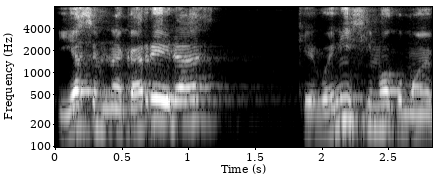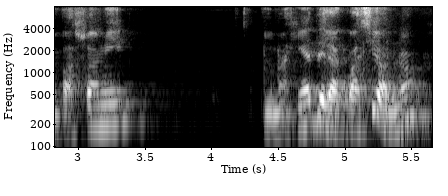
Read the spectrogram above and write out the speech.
y hacen una carrera que es buenísimo, como me pasó a mí, imagínate la ecuación, ¿no?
